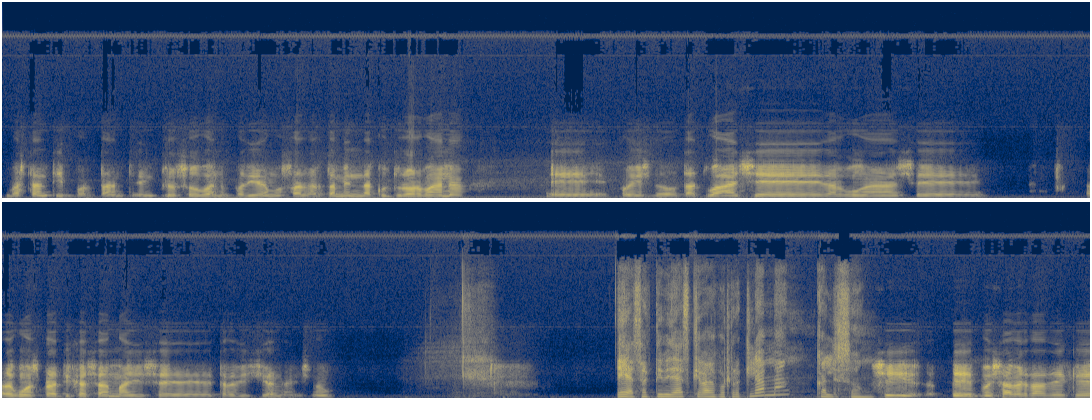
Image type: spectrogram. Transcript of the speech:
bastante importante. Incluso, bueno, podíamos falar tamén da cultura urbana, eh, pois do tatuaxe, de algunhas eh, algunhas prácticas xa máis eh, tradicionais, non? E as actividades que vos reclaman, cales son? Sí, eh, pois a verdade é que,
